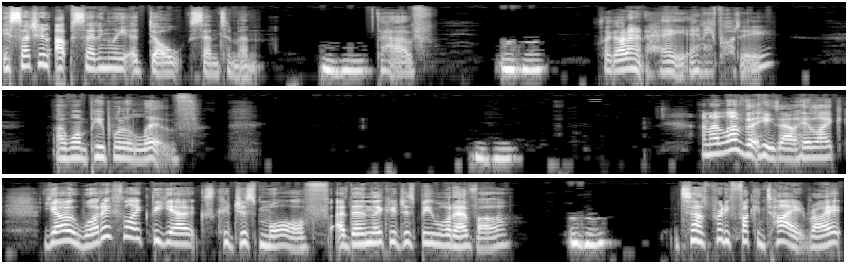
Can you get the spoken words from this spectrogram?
it's such an upsettingly adult sentiment Mhm. to have. Mhm. It's like, I don't hate anybody. I want people to live. Mhm. And I love that he's out here like, yo, what if like the Yeerks could just morph and then they could just be whatever? Sounds pretty fucking tight, right?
